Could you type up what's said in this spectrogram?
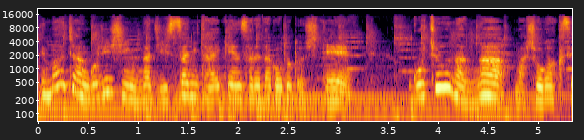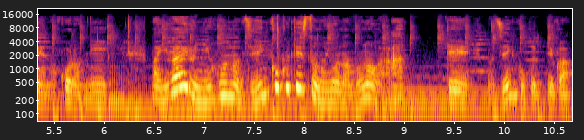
でまー、あ、ちゃんご自身が実際に体験されたこととしてご長男が、まあ、小学生の頃に、まあ、いわゆる日本の全国テストのようなものがあって、まあ、全国っていうか、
